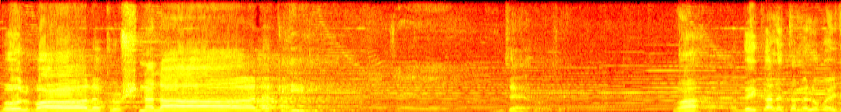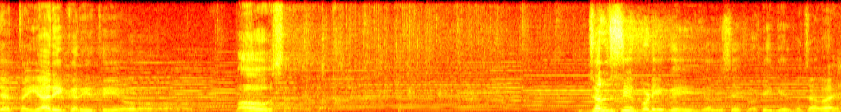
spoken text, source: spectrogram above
બોલ બાલ કૃષ્ણલાલ કી. જય હો જય. વાહ, ગઈકાલે તમે લોકોએ જે તૈયારી કરી હતી ઓ બહુ સરસ. જલસી પડી ગઈ, જલસી પડી ગઈ બચાભાઈ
